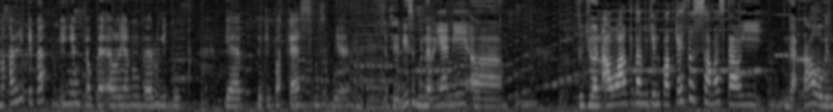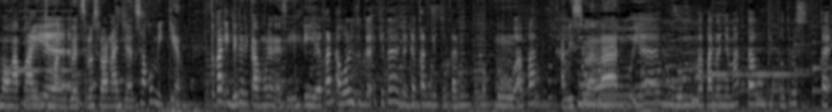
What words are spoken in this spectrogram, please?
makanya kita ingin coba L yang baru gitu ya bikin podcast maksudnya Coba. Jadi sebenarnya nih eh, tujuan awal kita bikin podcast tuh sama sekali nggak tahu gitu mau ngapain, Iya. cuma dibuat seru-seruan aja. Terus aku mikir, itu kan ide dari kamu ya nggak sih? iya kan awalnya juga kita dadakan gitu kan waktu Mm. apa Habis jualan. nunggu ya nunggu makanannya matang gitu terus kayak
